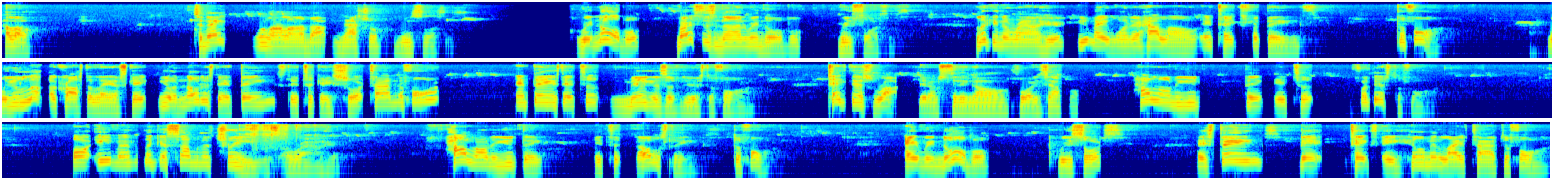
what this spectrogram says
Hello. Today, we're going to learn about natural resources. Renewable versus non-renewable resources. Looking around here, you may wonder how long it takes for things to form. When you look across the landscape, you'll notice that things that took a short time to form and things that took millions of years to form. Take this rock that I'm sitting on, for example. How long do you think it took for this to form? Or even look at some of the trees around here. How long do you think it took those things to form? A renewable resource is things that takes a human lifetime to form.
